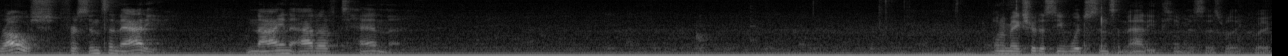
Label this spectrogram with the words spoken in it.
Roush for Cincinnati, 9 out of 10. Want to make sure to see which Cincinnati team this is really quick.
